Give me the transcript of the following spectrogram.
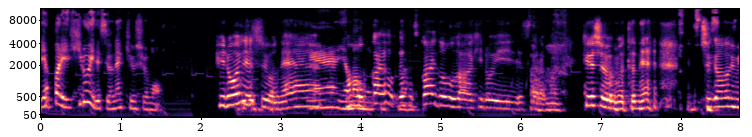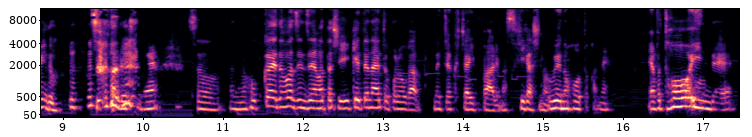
やっぱり広いですよね、九州も。広いですよね。ね山北海道北海道が広いですから、まあ、九州はまたね、違う意味の。そうですね。そう。あの、北海道は全然私行けてないところがめちゃくちゃいっぱいあります。東の上の方とかね。やっぱ遠いんで。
